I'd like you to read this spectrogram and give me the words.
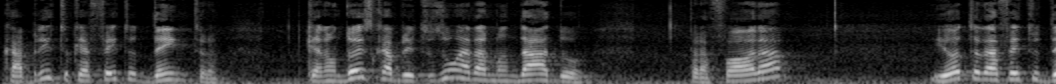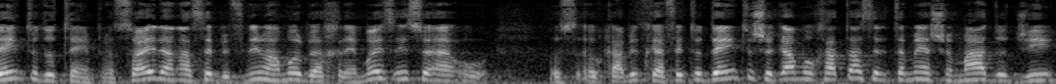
cabrito que é feito dentro que eram dois cabritos, um era mandado para fora e outro era feito dentro do templo. Ele nascer amor Isso é o, o, o cabrito que é feito dentro. Chegamos o ele também é chamado de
